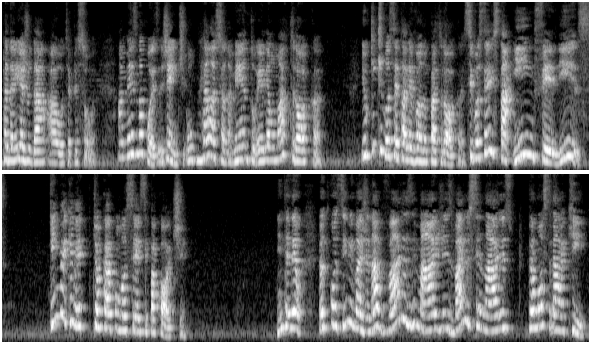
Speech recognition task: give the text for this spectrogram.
para daí ajudar a outra pessoa. A mesma coisa, gente, um relacionamento ele é uma troca. E o que, que você está levando para troca? Se você está infeliz, quem vai querer trocar com você esse pacote? Entendeu? Eu consigo imaginar várias imagens, vários cenários para mostrar aqui.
